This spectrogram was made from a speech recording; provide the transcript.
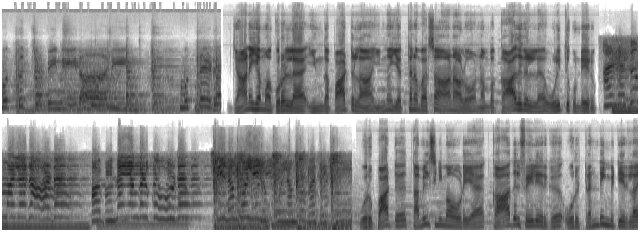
முத்துச்சிப்பி நீதானே. முத்தெடு ஜானகி அம்மா குரல்ல இந்த பாட்டுலாம் இன்னும் எத்தனை வருஷம் ஆனாலும் நம்ம காதுகள்ல ஒலித்து கொண்டே இருக்கும். அழகு மலராட அபிநயங்கள் கூட புலம்புவதை கே- ஒரு பாட்டு தமிழ் சினிமாவுடைய காதல் ஃபெயிலியருக்கு ஒரு ட்ரெண்டிங் மெட்டீரியலா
